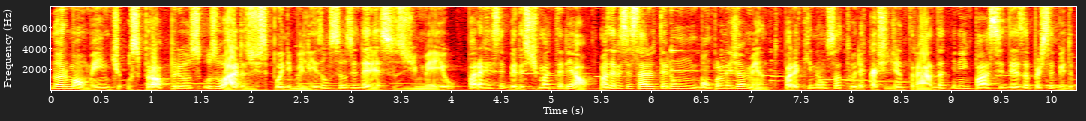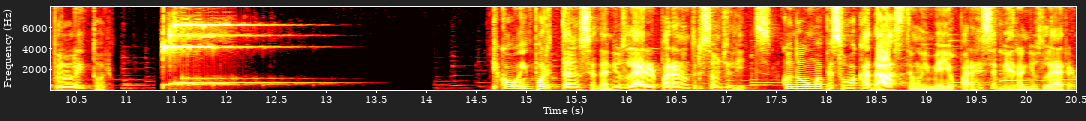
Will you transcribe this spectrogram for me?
Normalmente, os próprios usuários disponibilizam seus endereços de e-mail para receber este material material, mas é necessário ter um bom planejamento para que não sature a caixa de entrada e nem passe desapercebido pelo leitor. E qual a importância da newsletter para a nutrição de leads? Quando uma pessoa cadastra um e-mail para receber a newsletter,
